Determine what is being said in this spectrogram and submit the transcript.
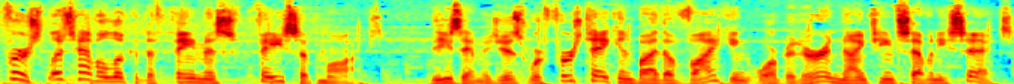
First, let's have a look at the famous face of Mars. These images were first taken by the Viking orbiter in 1976.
